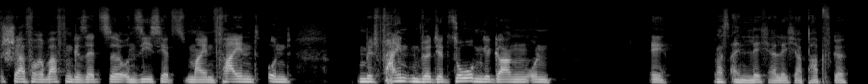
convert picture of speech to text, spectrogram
schärfere Waffengesetze und sie ist jetzt mein Feind und mit Feinden wird jetzt so umgegangen und ey, was ein lächerlicher Papfke.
